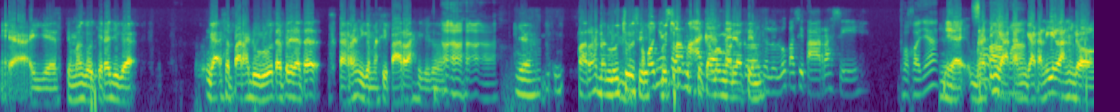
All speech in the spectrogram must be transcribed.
Ya, yes. Cuma gue kira juga nggak separah dulu, tapi ternyata sekarang juga masih parah gitu. Ah, ah, ah, ah. ya parah dan lucu sih Pokoknya lucu selama ada lu ngeliatin dulu pasti parah sih. Pokoknya Ya, berarti nggak akan nggak akan hilang dong.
